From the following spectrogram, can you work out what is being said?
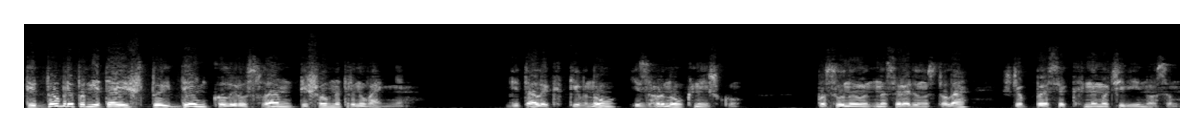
Ти добре пам'ятаєш той день, коли Руслан пішов на тренування? Віталик кивнув і згорнув книжку, посунув на середину стола, щоб песик не мочив її носом.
